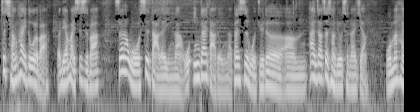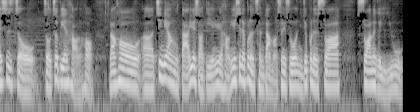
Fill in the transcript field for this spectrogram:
这强太多了吧？呃，两百四十八。虽然我是打得赢了，我应该打得赢了，但是我觉得，嗯，按照正常流程来讲，我们还是走走这边好了哈。然后呃尽量打越少敌人越好，因为现在不能存档嘛，所以说你就不能刷刷那个遗物。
